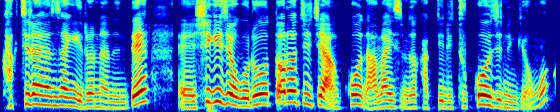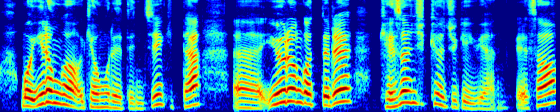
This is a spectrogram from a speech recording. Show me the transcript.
각질화 현상이 일어나는데 에, 시기적으로 떨어지지 않고 남아 있으면서 각질이 두꺼워지는 경우 뭐 이런 거, 경우라든지 기타 에, 이런 것들을 개선시켜 주기 위한 그래서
